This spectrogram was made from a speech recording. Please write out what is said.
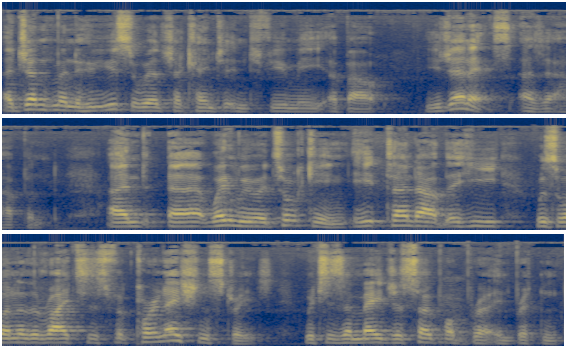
a gentleman who used a wheelchair came to interview me about eugenics, as it happened. And uh, when we were talking, it turned out that he was one of the writers for Coronation Street, which is a major soap opera in Britain.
